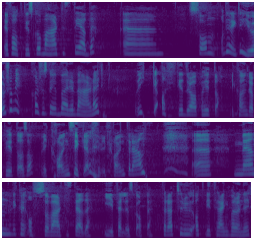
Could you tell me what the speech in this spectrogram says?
er faktisk å være til stede. Eh, sånn, og vi trenger ikke gjøre så mye. Kanskje skal vi bare være der. Og ikke alltid dra på hytta. Vi kan dra på hytta også. Vi kan sykle, vi kan trene. Eh, men vi kan også være til stede i fellesskapet. For jeg tror at vi trenger hverandre.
